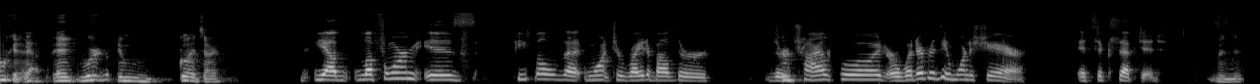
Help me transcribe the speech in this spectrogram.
Okay. Yeah. And we're and go ahead, sorry. Yeah, La Forum is people that want to write about their their sure. childhood or whatever they want to share. It's accepted. And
